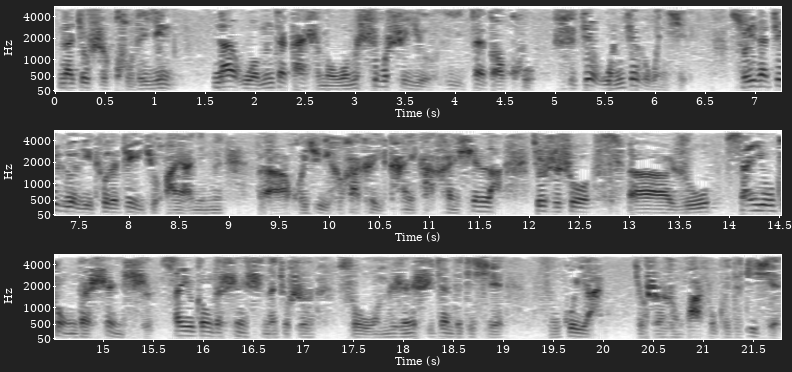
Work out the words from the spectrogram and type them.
那就是苦的因。那我们在干什么？我们是不是有在造苦？是这问这个问题。所以呢，这个里头的这一句话呀，你们啊回去以后还可以看一看，很深了。就是说，呃，如三优中的盛世，三优中的盛世呢，就是说我们人世间的这些富贵啊，就是荣华富贵的这些，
